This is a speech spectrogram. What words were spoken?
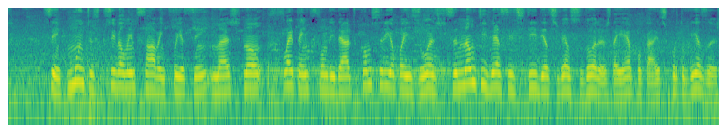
Sim, muitos possivelmente sabem que foi assim, mas não refletem em profundidade como seria o país hoje se não tivesse existido esses vencedores da época, esses portugueses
